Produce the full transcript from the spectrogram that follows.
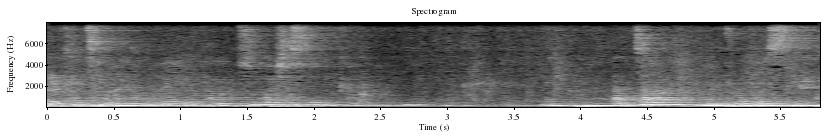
괜찮아요. 오늘 다 수고하셨으니까. 네, 그러면 낮잠 한번 불러보겠습니다.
